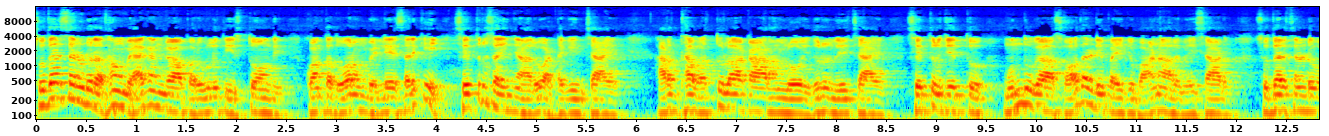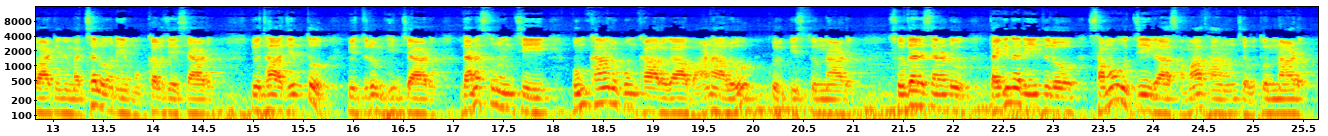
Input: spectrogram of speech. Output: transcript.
సుదర్శనుడు రథం వేగంగా పరుగులు తీస్తోంది. కొంత దూరం వెళ్ళేసరికి శత్రు సైన్యాలు అడ్డగించాయి. అర్ధవత్తులాకారంలో ఎదురు నిలిచాయి. శత్రుజిత్తు ముందుగా సోదరుడిపైకి బాణాలు వేశాడు. సుదర్శనుడు వాటిని మధ్యలోనే ముక్కలు చేశాడు. యుధాజిత్తు విజృంభించాడు. ధనస్సు నుంచి పుంఖాను పుంఖాలుగా బాణాలు కురిపిస్తున్నాడు. సుదర్శనుడు తగిన రీతిలో సమఉజ్జీగా సమాధానం చెబుతున్నాడు.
